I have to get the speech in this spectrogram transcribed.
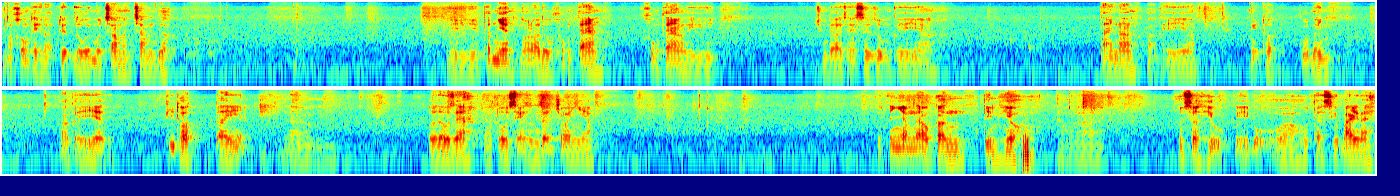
Nó không thể là tuyệt đối 100% được. Thì tất nhiên nó là đồ không tang. Không tang thì chúng ta sẽ sử dụng cái ờ, tài năng và cái ờ, nghệ thuật của mình. Và cái ờ, kỹ thuật đấy là ở đâu ra là tôi sẽ hướng dẫn cho anh em. Anh em nào cần tìm hiểu hoặc là muốn sở hữu cái bộ hồ tài xỉu bay này,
